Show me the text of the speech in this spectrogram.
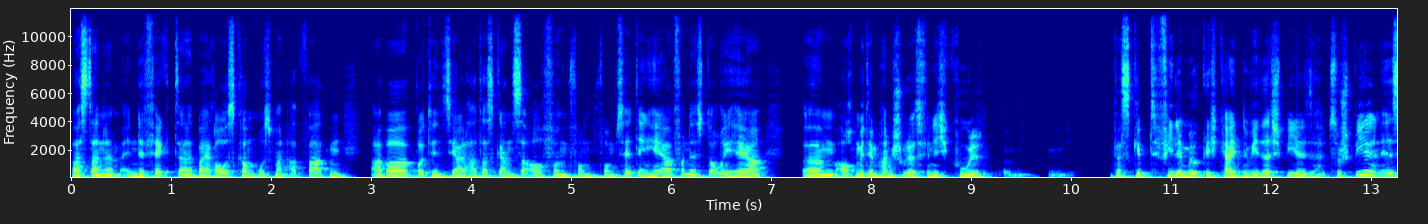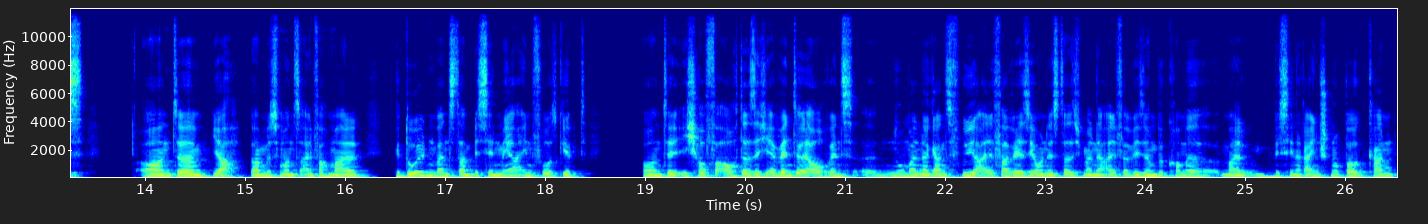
Was dann im Endeffekt dabei rauskommt, muss man abwarten. Aber Potenzial hat das Ganze auch vom, vom, vom Setting her, von der Story her. Ähm, auch mit dem Handschuh, das finde ich cool das gibt viele Möglichkeiten, wie das Spiel zu spielen ist. Und äh, ja, da müssen wir uns einfach mal gedulden, wenn es da ein bisschen mehr Infos gibt. Und äh, ich hoffe auch, dass ich eventuell auch, wenn es äh, nur mal eine ganz frühe Alpha-Version ist, dass ich mal eine Alpha-Version bekomme, mal ein bisschen reinschnuppern kann,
